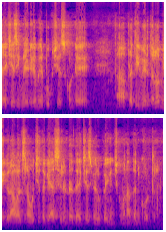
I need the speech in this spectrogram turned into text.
దయచేసి ఇమీడియట్గా మీరు బుక్ చేసుకుంటే ప్రతి విడతలో మీకు రావాల్సిన ఉచిత గ్యాస్ సిలిండర్ దయచేసి మీరు ఉపయోగించుకోమని అందరినీ కోరుతున్నాను.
